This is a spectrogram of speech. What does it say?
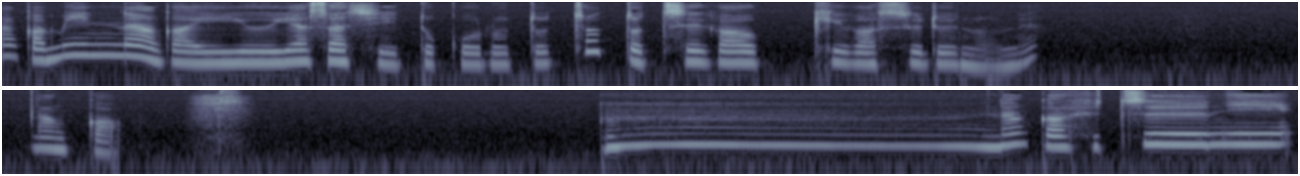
なんかみんなが言う優しいところとちょっと違う気がするのね。なんかうーんなんか普通に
